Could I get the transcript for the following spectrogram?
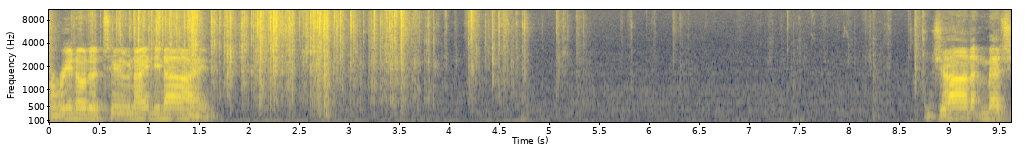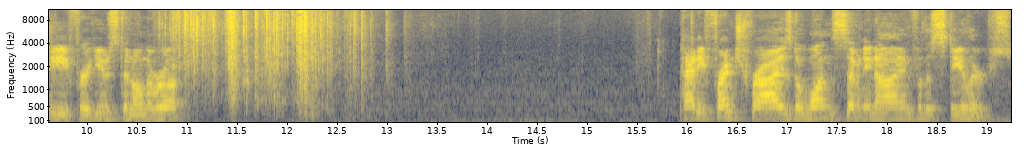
Marino to 299. John Metchie for Houston on the rook. Patty French fries to 179 for the Steelers.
